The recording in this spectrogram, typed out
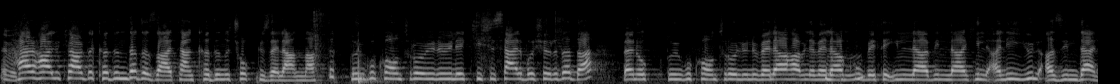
Evet. Her halükarda kadında da zaten kadını çok güzel anlattık. Duygu kontrolüyle kişisel başarıda da ben o duygu kontrolünü ve la havle ve la kuvvete illa billahil aliyyül azimden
